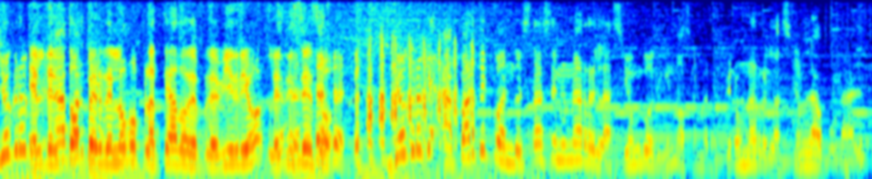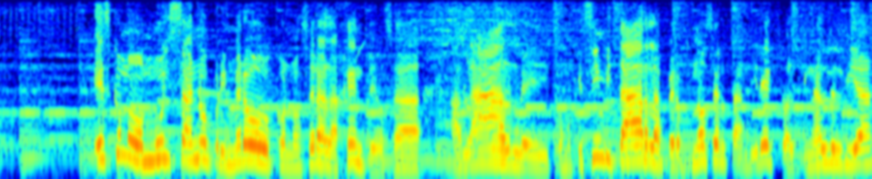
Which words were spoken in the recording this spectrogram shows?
Yo creo que el del aparte- topper de lomo plateado de, de vidrio, les dice eso? Yo creo que aparte cuando estás en una relación godín, o sea, me refiero a una relación laboral, es como muy sano primero conocer a la gente, o sea, hablarle y como que sí invitarla, pero no ser tan directo. Al final del día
